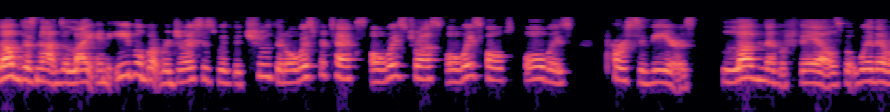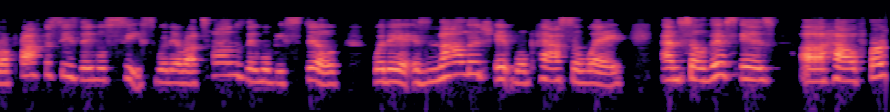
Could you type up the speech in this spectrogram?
Love does not delight in evil, but rejoices with the truth. It always protects, always trusts, always hopes, always perseveres. Love never fails, but where there are prophecies, they will cease. Where there are tongues, they will be stilled. Where there is knowledge, it will pass away. And so this is uh, how 1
